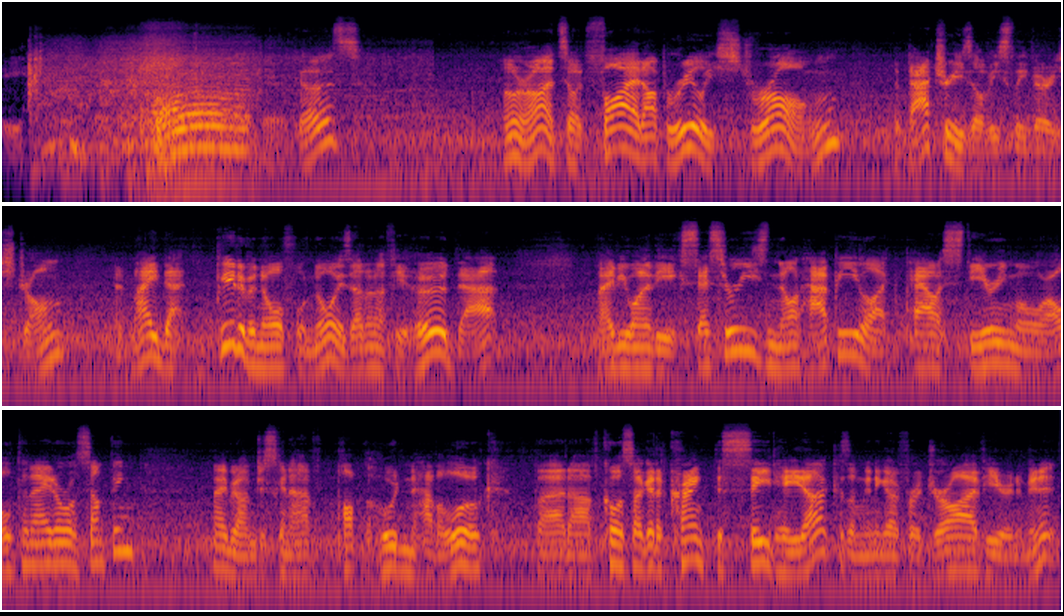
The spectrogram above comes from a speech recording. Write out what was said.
There it goes. All right, so it fired up really strong. The battery is obviously very strong. It made that bit of an awful noise. I don't know if you heard that. Maybe one of the accessories not happy, like power steering or alternator or something. Maybe I'm just gonna have pop the hood and have a look. But uh, of course I gotta crank the seat heater because I'm gonna go for a drive here in a minute.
